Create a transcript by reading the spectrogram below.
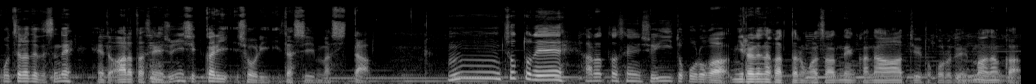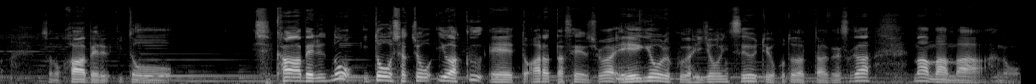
こちらでですね、えーと、新田選手にしっかり勝利いたしました。うーん、ちょっとね、新田選手、いいところが見られなかったのが残念かなというところで、まあなんか、そのカーベル、伊藤、カーベルの伊藤社長曰く、えっ、ー、と、新田選手は営業力が非常に強いということだったんですが、まあまあまあ、あの、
